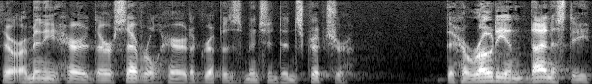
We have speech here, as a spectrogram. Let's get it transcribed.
There are many Herod, there are several Herod Agrippas mentioned in Scripture the Herodian dynasty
